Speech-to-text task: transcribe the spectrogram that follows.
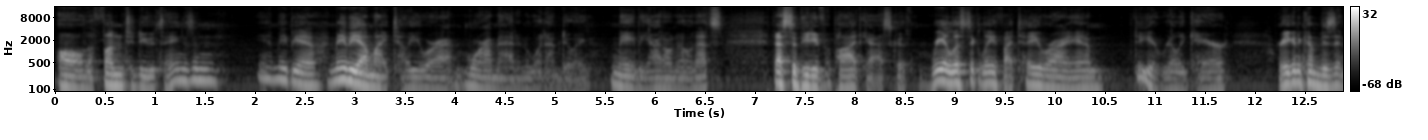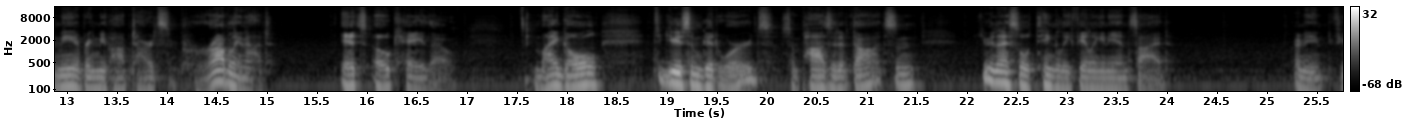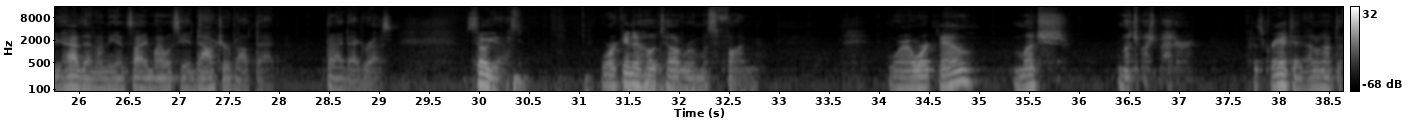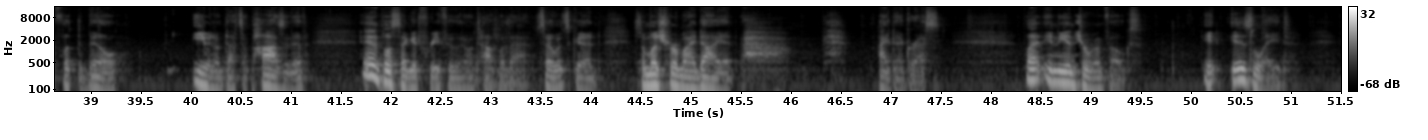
all the fun to do things. And yeah, maybe I, maybe I might tell you where I'm where I'm at and what I'm doing. Maybe I don't know. That's that's the beauty of a podcast. Because realistically, if I tell you where I am, do you really care? Are you going to come visit me and bring me pop tarts? Probably not. It's okay though. My goal is to give you some good words, some positive thoughts, and give you a nice little tingly feeling in the inside. I mean, if you have that on the inside, you might want to see a doctor about that. But I digress. So yes, working in a hotel room was fun. Where I work now, much, much, much better. Because granted, I don't have to foot the bill, even if that's a positive. And plus, I get free food on top of that. So it's good. So much for my diet. I digress. But in the interim, folks, it is late,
